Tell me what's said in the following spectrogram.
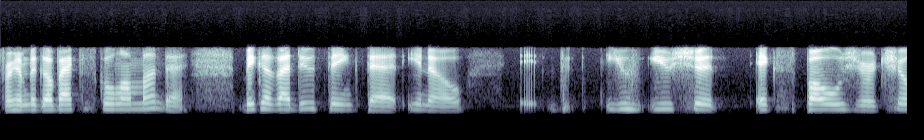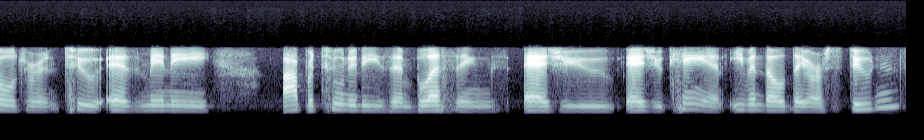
for him to go back to school on Monday because I do think that, you know, it, you you should expose your children to as many opportunities and blessings as you as you can even though they are students.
